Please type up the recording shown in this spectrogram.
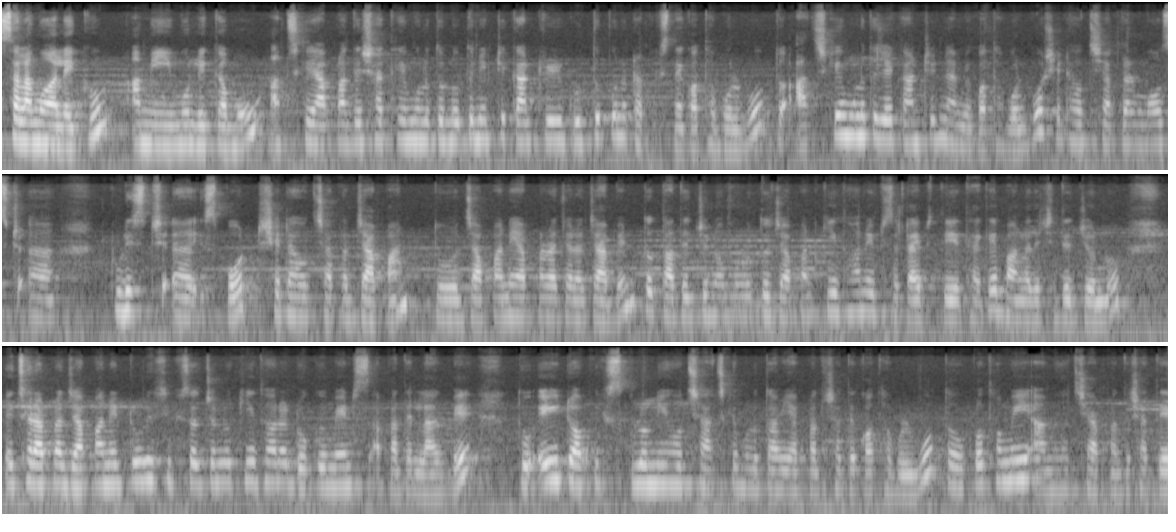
আসসালামু আলাইকুম, আমি মল্লিকা মৌ। আজকে আপনাদের সাথে মূলত নতুন একটি কান্ট্রির গুরুত্বপূর্ণ টপিক্স নিয়ে কথা বলব। তো আজকে মূলত যে কান্ট্রির নিয়ে আমি কথা বলব, সেটা হচ্ছে আপনার মোস্ট ট্যুরিস্ট স্পট সেটা হচ্ছে আপনার জাপান। তো জাপানে আপনারা যারা যাবেন, তো তাদের জন্য মূলত জাপান কী ধরনের ভিসা টাইপস দিয়ে থাকে বাংলাদেশিদের জন্য? এছাড়া আপনার জাপানের ট্যুরিস্ট ভিসার জন্য কী ধরনের ডকুমেন্টস আপনাদের লাগবে? তো এই টপিকসগুলো নিয়ে হচ্ছে আজকে মূলত আমি আপনাদের সাথে কথা বলব। তো প্রথমেই আমি হচ্ছে আপনাদের সাথে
